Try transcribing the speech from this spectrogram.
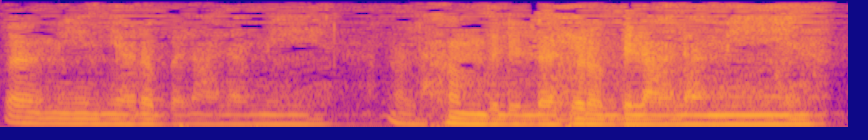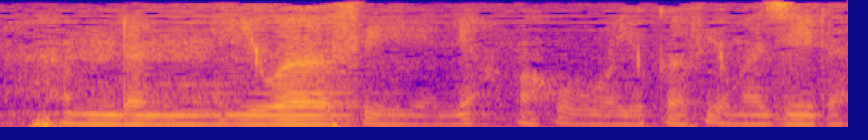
آمين يا رب العالمين. الحمد لله رب العالمين. حمدا يوافي نعمه ويكافئ مزيده.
